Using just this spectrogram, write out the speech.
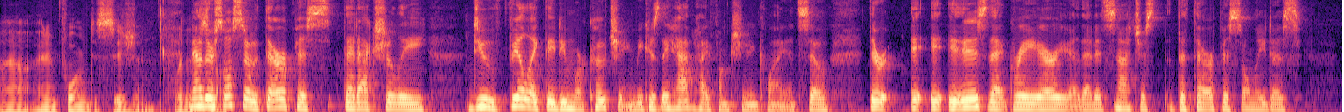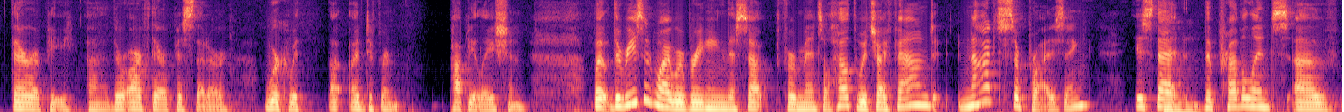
uh, an informed decision for themselves. Now, there's also therapists that actually do feel like they do more coaching because they have high functioning clients. So there, it, it is that gray area that it's not just the therapist only does therapy. Uh, there are therapists that are work with a, a different population. But the reason why we're bringing this up for mental health, which I found not surprising, is that mm. the prevalence of,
